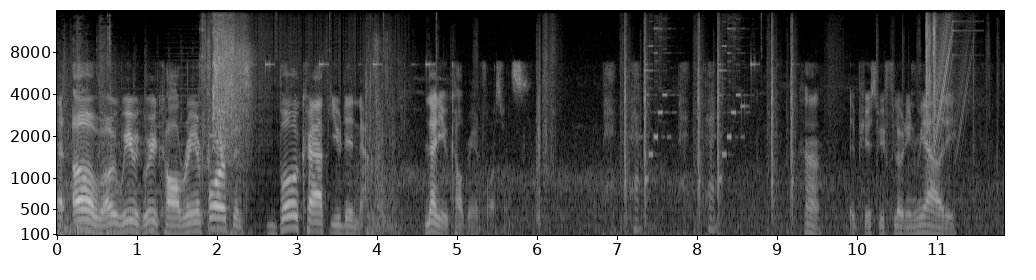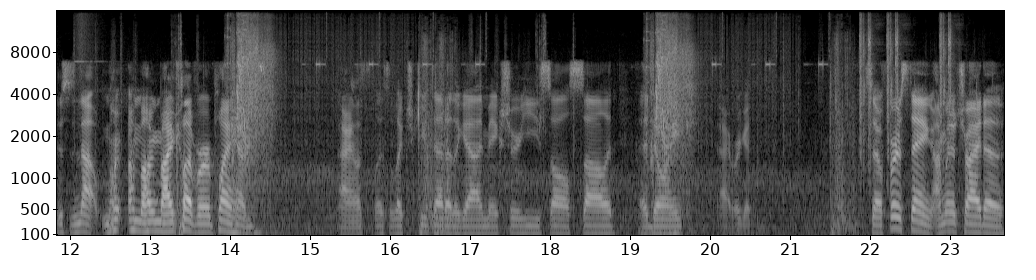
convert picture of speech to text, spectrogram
that, oh, well, we, we call reinforcements, bull crap, you did not. None of you called reinforcements. Pat, pat, pat, pat. Huh. It appears to be floating reality. This is not mo- among my clever plans. Alright, let's let's electrocute that other guy, make sure he's all solid. A doink. Alright, we're good. So first thing, I'm gonna try to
